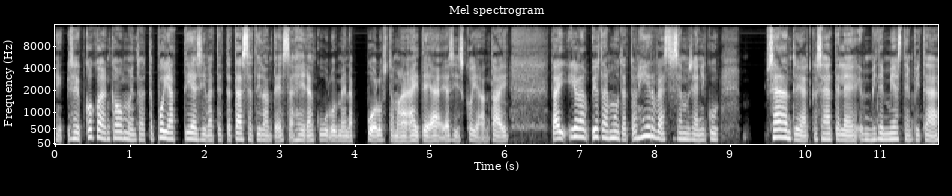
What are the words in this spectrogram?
niin se koko ajan kommentoi, että pojat tiesivät, että tässä tilanteessa heidän kuului mennä puolustamaan äitejään ja siskojaan tai, tai jotain, muuta. Että on hirveästi semmoisia niin sääntöjä, jotka säätelee, miten miesten pitää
